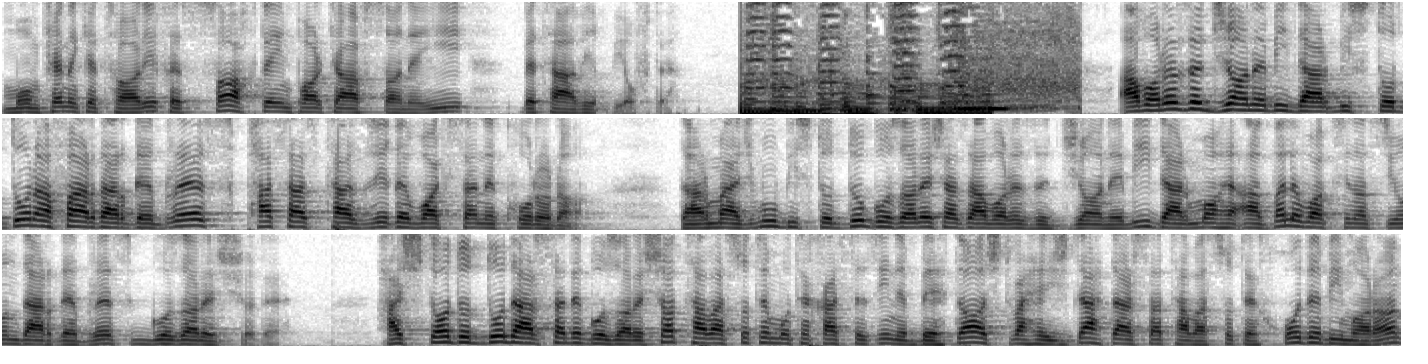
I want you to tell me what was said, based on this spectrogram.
ممکنه که تاریخ ساخت این پارک افسانه ای به تعویق بیفته. عوارض جانبی در 22 نفر در قبرس پس از تزریق واکسن کرونا. در مجموع 22 گزارش از عوارض جانبی در ماه اول واکسیناسیون در قبرس گزارش شده. 82 درصد گزارشات توسط متخصصین بهداشت و 18 درصد توسط خود بیماران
